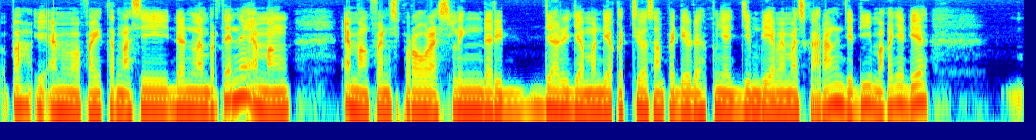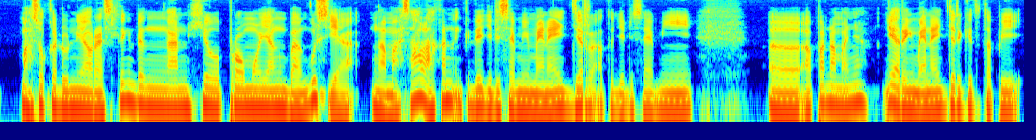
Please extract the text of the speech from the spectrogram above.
apa MMA Fighter. Nasi dan Lambert ini emang emang fans pro wrestling dari dari zaman dia kecil sampai dia udah punya gym di MMA sekarang. Jadi makanya dia masuk ke dunia wrestling dengan heel promo yang bagus ya nggak masalah kan. Dia jadi semi manager atau jadi semi uh, apa namanya ya ring manager gitu. Tapi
